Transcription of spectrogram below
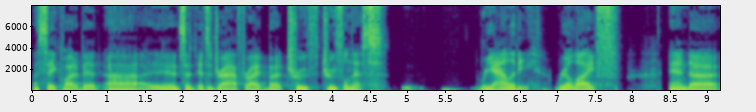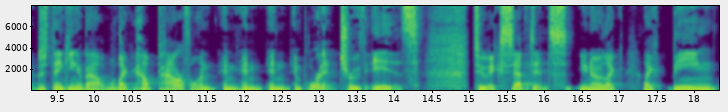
I say quite a bit. Uh, it's a it's a draft, right? But truth, truthfulness, reality, real life, and uh, just thinking about like how powerful and, and and and important truth is to acceptance. You know, like like being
